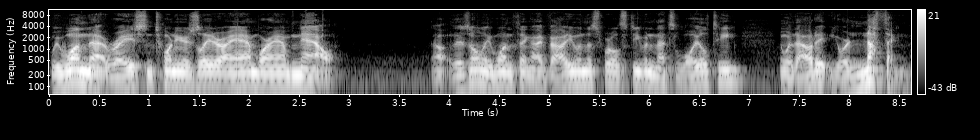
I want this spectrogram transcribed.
We won that race, and 20 years later, I am where I am now. Now, there's only one thing I value in this world, Stephen, and that's loyalty. And without it, you are nothing.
